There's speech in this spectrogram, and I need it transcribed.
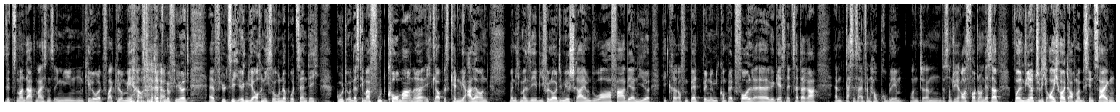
sitzt man da, hat meistens irgendwie ein Kilo oder zwei Kilo mehr auf den Rippen gefühlt, äh, fühlt sich irgendwie auch nicht so hundertprozentig gut. Und das Thema Food Coma, ne, ich glaube, das kennen wir alle und wenn ich mal sehe, wie viele Leute mir schreiben, boah, Fabian hier liegt gerade auf dem Bett, bin irgendwie komplett voll äh, gegessen etc. Ähm, das ist einfach ein Hauptproblem und ähm, das ist natürlich Herausforderung und deshalb wollen wir natürlich euch heute auch mal ein bisschen zeigen,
